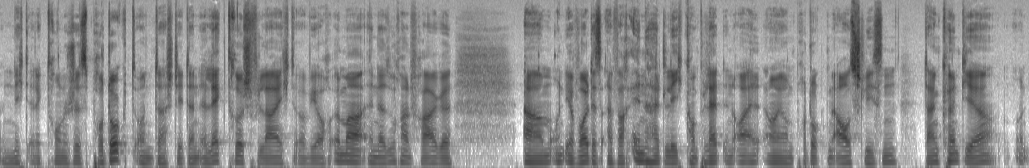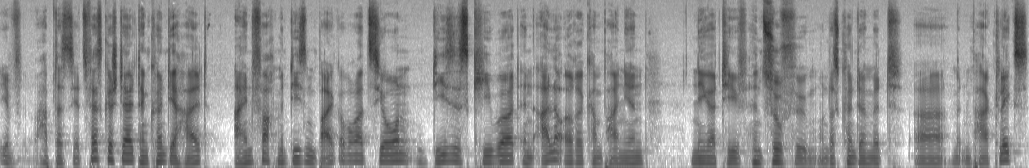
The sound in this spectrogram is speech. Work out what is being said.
ein nicht elektronisches Produkt und da steht dann elektrisch vielleicht oder wie auch immer in der Suchanfrage ähm, und ihr wollt es einfach inhaltlich komplett in eu euren Produkten ausschließen, dann könnt ihr, und ihr habt das jetzt festgestellt, dann könnt ihr halt einfach mit diesen Bike-Operationen dieses Keyword in alle eure Kampagnen negativ hinzufügen. Und das könnt ihr mit, äh, mit ein paar Klicks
